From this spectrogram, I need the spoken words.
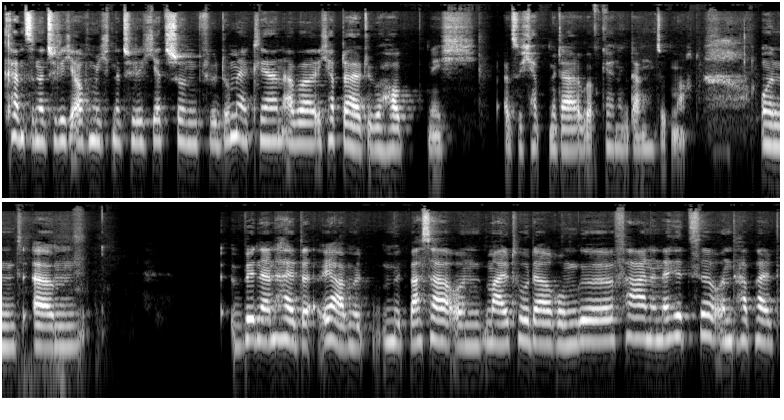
kannst du natürlich auch mich natürlich jetzt schon für dumm erklären, aber ich habe da halt überhaupt nicht also ich habe mir da überhaupt keine Gedanken zu gemacht. Und ähm, bin dann halt ja mit, mit Wasser und Malto da rumgefahren in der Hitze und habe halt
